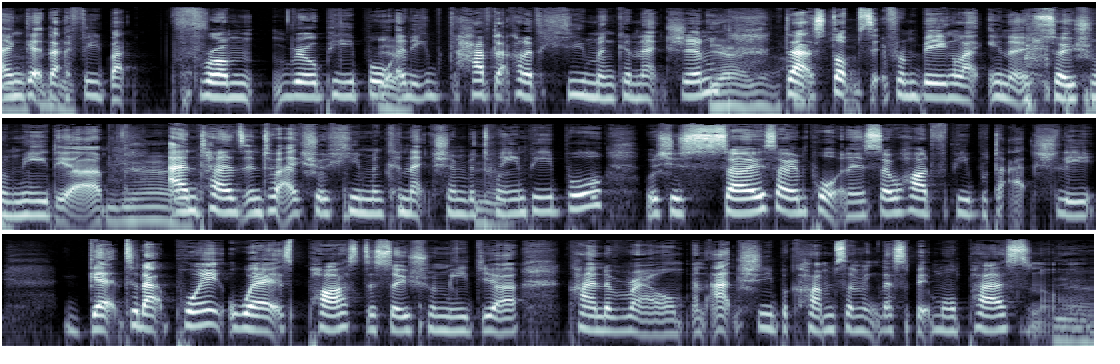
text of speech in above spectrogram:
and yeah, get that yeah. feedback from real people, Yeah. and you have that kind of human connection Yeah, yeah, that stops it from being like you know social media. And turns into actual human connection between people, which is so so important. It's so hard for people to actually get to that point where it's past the social media kind of realm and actually become something that's a bit more personal. Yeah,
